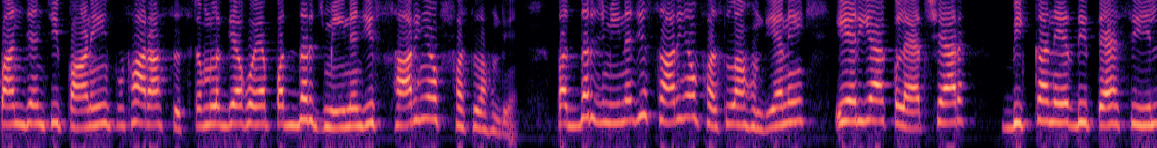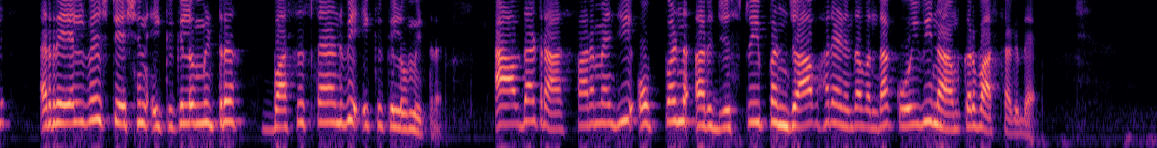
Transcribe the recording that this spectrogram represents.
5 ਇੰਚੀ ਪਾਣੀ, ਫੁਹਾਰਾ ਸਿਸਟਮ ਲੱਗਿਆ ਹੋਇਆ, ਪੱਧਰ ਜ਼ਮੀਨ ਹੈ ਜੀ, ਸਾਰੀਆਂ ਫਸਲਾਂ ਹੁੰਦੀਆਂ ਪੱਧਰ ਜ਼ਮੀਨ ਹੈ ਜੀ, ਸਾਰੀਆਂ ਫਸਲਾਂ ਹੁੰਦੀਆਂ ਨੇ। ਏਰੀਆ ਕੁਲੈਤ ਸ਼ਹਿਰ, ਬੀਕਾਨੇਰ ਦੀ ਤਹਿਸੀਲ railway station 1 kilometre, bus stand ਵੀ 1 ਕਿਲੋਮੀਟਰ। ਆਪਦਾ ਟਰਾਂਸਫਾਰਮ ਹੈ ਜੀ, ਓਪਨ ਰਜਿਸਟਰੀ, ਪੰਜਾਬ ਹਰਿਆਣੇ ਦਾ ਬੰਦਾ ਕੋਈ ਵੀ ਨਾਮ ਕਰਵਾ ਸਕਦਾ ਹੈ।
